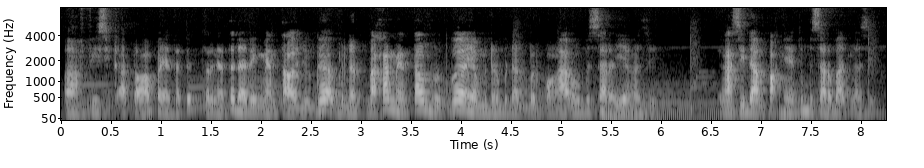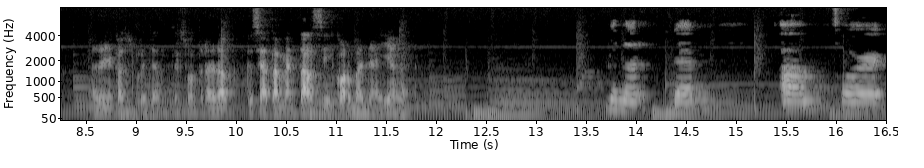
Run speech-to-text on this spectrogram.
uh, fisik atau apa ya, tapi ternyata dari mental juga bener bahkan mental menurut gue yang benar-benar berpengaruh besar iya nggak sih? Ngasih dampaknya itu besar banget nggak sih? Adanya kasus pelecehan seksual terhadap kesehatan mental si korbannya iya nggak? benar. Dan um, for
